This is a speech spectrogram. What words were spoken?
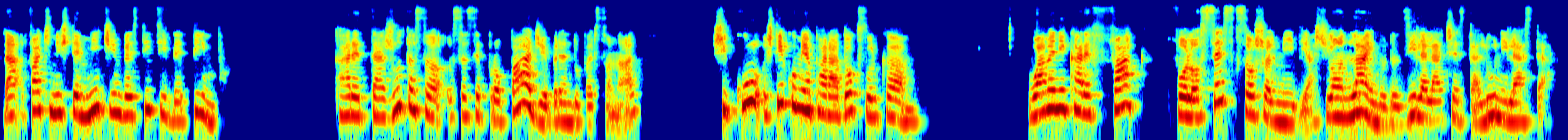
da? faci niște mici investiții de timp care te ajută să, să se propage brandul personal și cu, știi cum e paradoxul că oamenii care fac folosesc social media și online-ul zilele acestea, lunile astea,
